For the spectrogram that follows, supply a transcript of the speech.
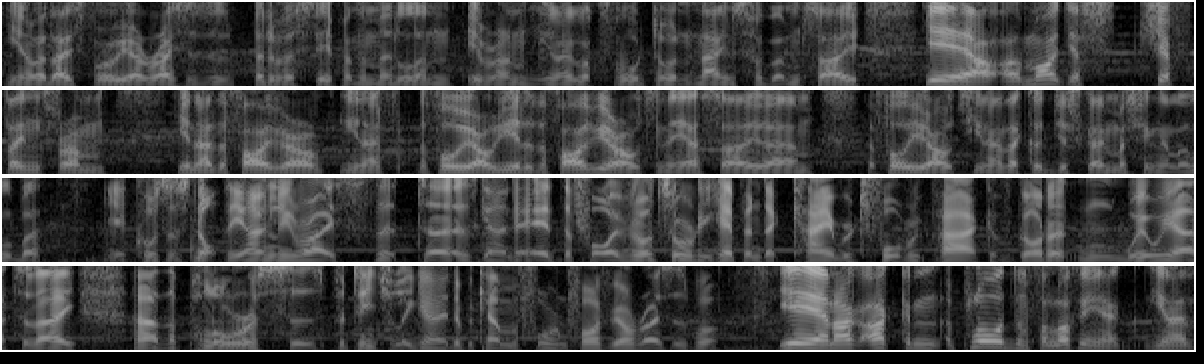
you know, those four-year races is a bit of a step in the middle, and everyone, you know, looks forward to it and names for them. So, yeah, I, I might just shift things from, you know, the five-year-old, you know, the four-year-old year to the five-year-olds now. So, um, the four-year-olds, you know, they could just go missing a little bit. Yeah, of course, it's not the only race that uh, is going to add the five year old. It's already happened at Cambridge. Forbury Park have got it, and where we are today, uh, the Polaris is potentially going to become a four and five year old race as well. Yeah, and I, I, can applaud them for looking at. You know,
